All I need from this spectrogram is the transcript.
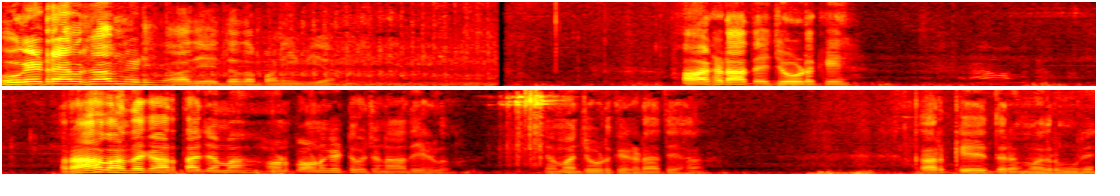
ਹੋ ਗਏ ਡਰਾਈਵਰ ਸਾਹਿਬ ਨੇੜੇ। ਆ ਦੇ ਇੱਧਰ ਤਾਂ ਪਾਣੀ ਵੀ ਆ। ਆ ਖੜਾ ਤੇ ਜੋੜ ਕੇ। ਰਾਹ ਬੰਦ ਕਰਤਾ ਜਮਾ। ਹੁਣ ਪਾਉਣਗੇ ਟੋਚਣਾ, ਆਹ ਦੇਖ ਲਓ। ਜਮਾ ਜੋੜ ਕੇ ਖੜਾ ਤੇ ਆ। ਕਰਕੇ ਇਧਰ ਮਗਰ ਮੂਰੇ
